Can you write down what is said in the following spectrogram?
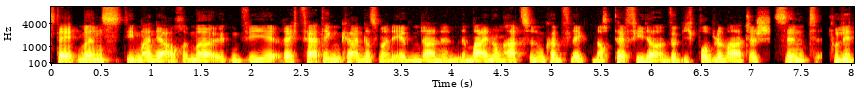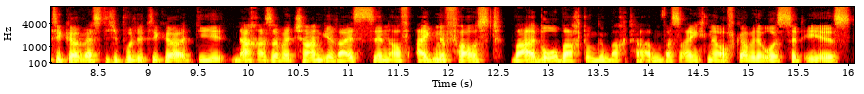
Statements, die man ja auch immer irgendwie rechtfertigen kann, dass man eben da eine, eine Meinung hat zu einem Konflikt, noch perfider und wirklich problematisch sind Politiker, westliche Politiker, die nach Aserbaidschan gereist sind, auf eigene Faust Wahlbeobachtung gemacht haben, was eigentlich eine Aufgabe der OSZE ist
